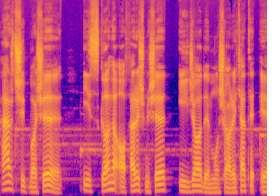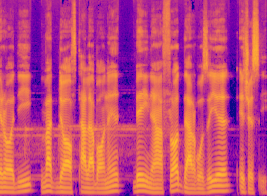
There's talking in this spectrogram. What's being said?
هر چی باشه ایستگاه آخرش میشه ایجاد مشارکت ارادی و داوطلبانه بین افراد در حوزه اجسی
